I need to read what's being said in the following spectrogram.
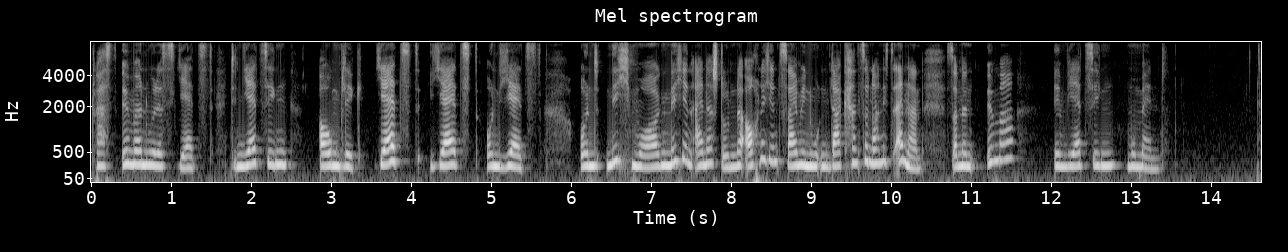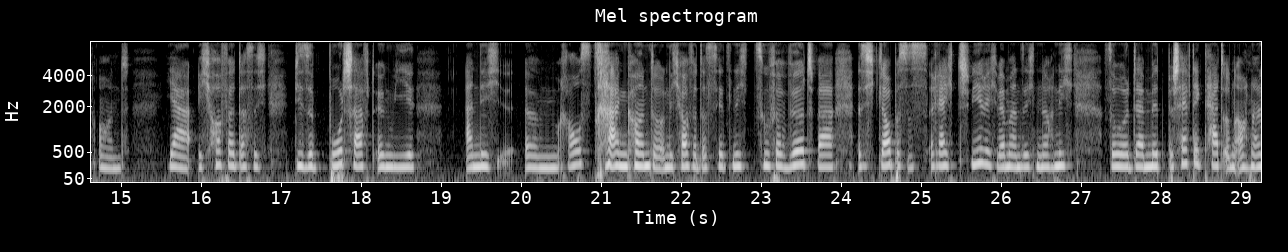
du hast immer nur das Jetzt, den jetzigen Augenblick, jetzt, jetzt und jetzt. Und nicht morgen, nicht in einer Stunde, auch nicht in zwei Minuten, da kannst du noch nichts ändern, sondern immer im jetzigen Moment. Und ja, ich hoffe, dass ich diese Botschaft irgendwie an dich ähm, raustragen konnte und ich hoffe, dass es jetzt nicht zu verwirrt war. Also ich glaube, es ist recht schwierig, wenn man sich noch nicht so damit beschäftigt hat und auch noch,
